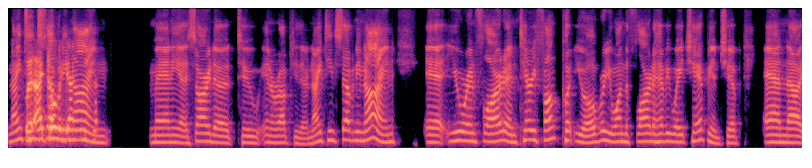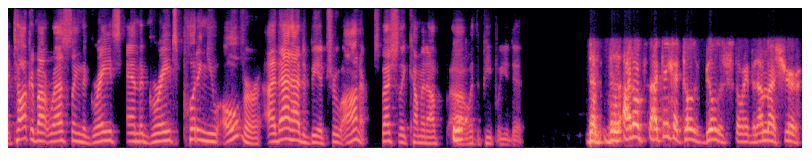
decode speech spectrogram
1979, Manny, uh, sorry to, to interrupt you there. 1979, uh, you were in Florida and Terry Funk put you over. You won the Florida Heavyweight Championship. And uh, talk about wrestling the greats and the greats putting you over. Uh, that had to be a true honor, especially coming up uh, with the people you did. The, the I don't I think I told Bill the story, but I'm not sure.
